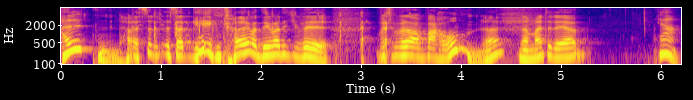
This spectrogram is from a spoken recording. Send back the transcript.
halten? Weißt du, das ist das Gegenteil von dem, was ich will. Was- Warum? Ne? Und dann meinte der, ja,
